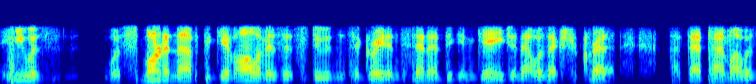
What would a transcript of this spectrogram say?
he was was smart enough to give all of his, his students a great incentive to engage, and that was extra credit. At that time, I was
